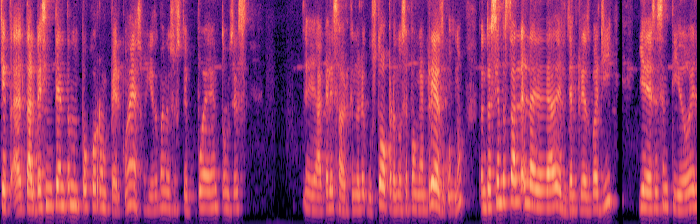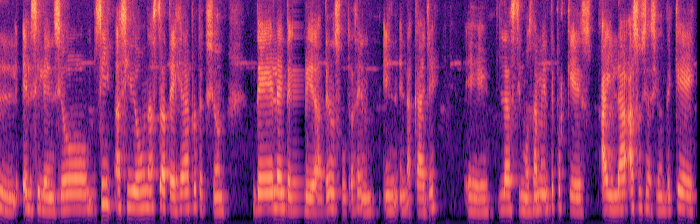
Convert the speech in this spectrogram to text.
Que tal vez intentan un poco romper con eso. Y es bueno, si usted puede, entonces eh, hágale saber que no le gustó, pero no se ponga en riesgo, ¿no? Entonces siempre está la idea del, del riesgo allí y en ese sentido el, el, silencio sí ha sido una estrategia de protección de la integridad de nosotras en, en la calle eh, lastimosamente, porque es, hay la asociación de que,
